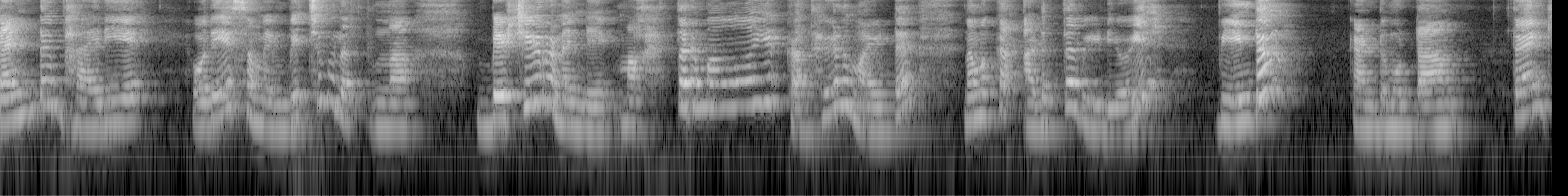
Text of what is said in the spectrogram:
രണ്ട് ഭാര്യയെ ഒരേ സമയം വെച്ചു പുലർത്തുന്ന ബഷീറണന്റെ മഹത്തരമായ കഥകളുമായിട്ട് നമുക്ക് അടുത്ത വീഡിയോയിൽ വീണ്ടും കണ്ടുമുട്ടാം. താങ്ക്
